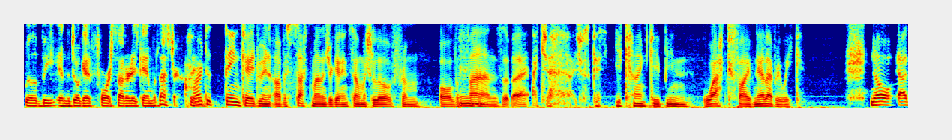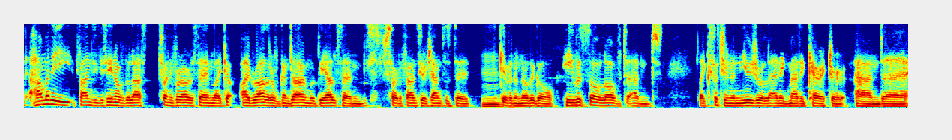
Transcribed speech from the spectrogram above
will be in the dugout for Saturday's game with Leicester. There Hard go. to think, Adrian, of a sacked manager getting so much love from all the Mm. fans. I, I, ju- I just guess you can't keep being whacked 5 0 every week. No, and how many fans have you seen over the last 24 hours saying, like, I'd rather have gone down with Bielsa and sort of fancier chances to give it another go? He was so loved and, like, such an unusual, enigmatic character. And, uh,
